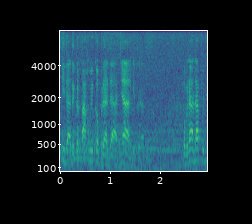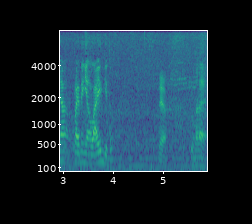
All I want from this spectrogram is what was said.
tidak diketahui keberadaannya gitu ya kemudian Anda punya planning yang lain gitu Ya. gimana ya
